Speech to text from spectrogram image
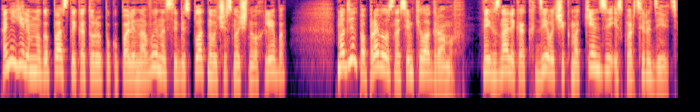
Они ели много пасты, которую покупали на вынос, и бесплатного чесночного хлеба. Мадлен поправилась на 7 килограммов. Их знали как девочек Маккензи из квартиры 9.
